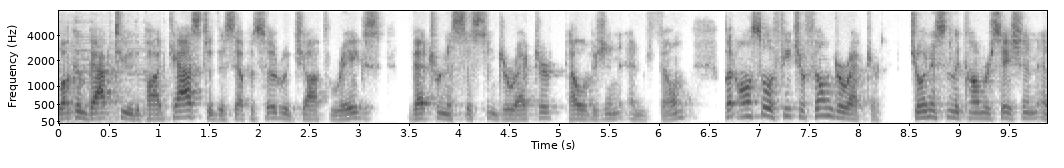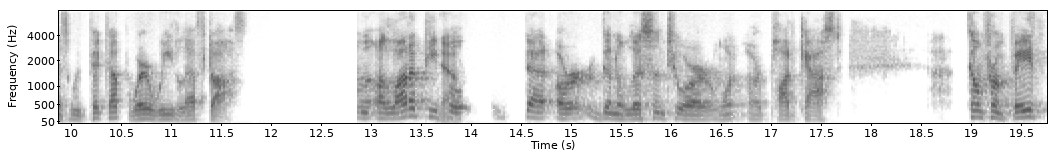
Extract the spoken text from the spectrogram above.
Welcome back to the podcast, to this episode with Joth Riggs, veteran assistant director, television and film, but also a feature film director. Join us in the conversation as we pick up where we left off. A lot of people yeah. that are going to listen to our our podcast come from faith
